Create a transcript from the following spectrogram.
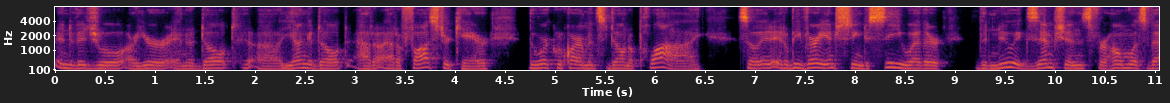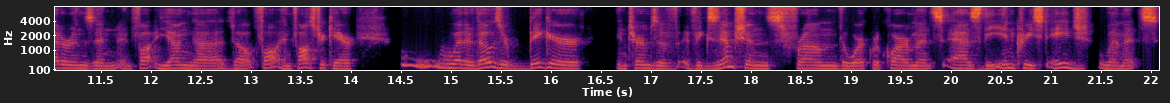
individual or you're an adult, uh, young adult out of, out of foster care, the work requirements don't apply. So it, will be very interesting to see whether the new exemptions for homeless veterans and, and fo- young uh, adult fo- in foster care, whether those are bigger in terms of, of exemptions from the work requirements as the increased age limits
